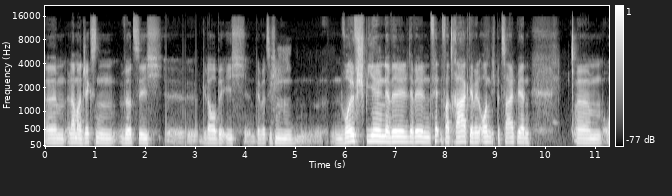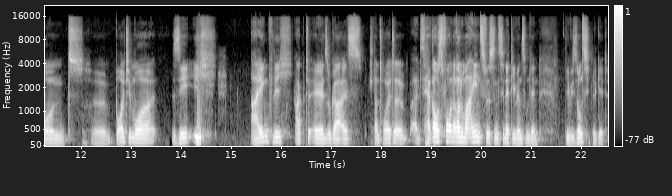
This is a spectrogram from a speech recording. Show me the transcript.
Ähm, Lama Jackson wird sich, äh, glaube ich, der wird sich einen Wolf spielen, der will, der will einen fetten Vertrag, der will ordentlich bezahlt werden. Ähm, und äh, Baltimore sehe ich eigentlich aktuell sogar als Stand heute als Herausforderer Nummer 1 für Cincinnati, wenn es um den Divisionstitel geht.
